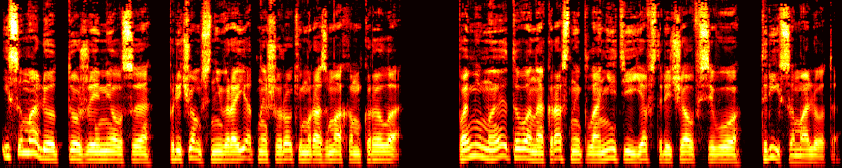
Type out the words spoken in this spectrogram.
и самолет тоже имелся, причем с невероятно широким размахом крыла. Помимо этого, на Красной планете я встречал всего три самолета.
